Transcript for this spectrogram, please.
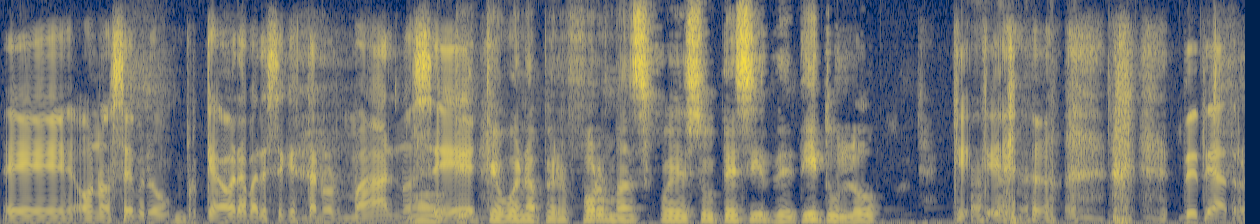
Eh, o no sé, pero porque ahora parece que está normal, no Oh, sé. Qué, qué buena performance fue su tesis de título. que- que- de teatro.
